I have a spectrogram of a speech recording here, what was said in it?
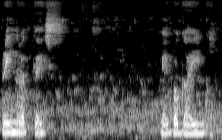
brain rot guys. May pagayin ko.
